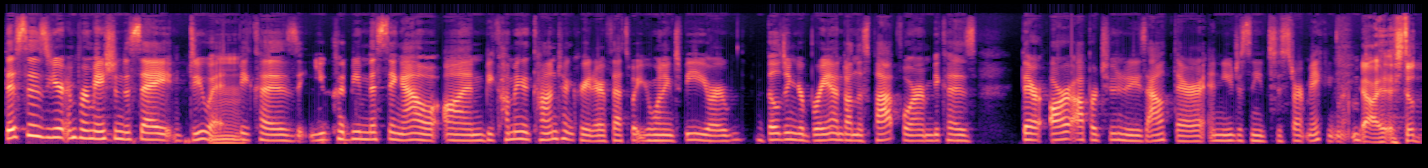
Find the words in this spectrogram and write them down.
This is your information to say do it mm. because you could be missing out on becoming a content creator if that's what you're wanting to be or building your brand on this platform because there are opportunities out there and you just need to start making them. Yeah, I still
